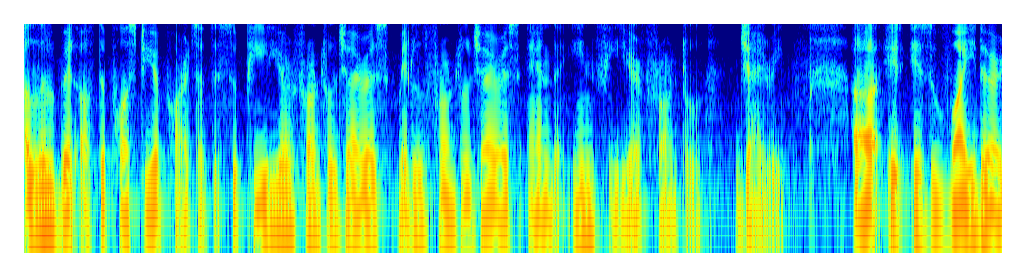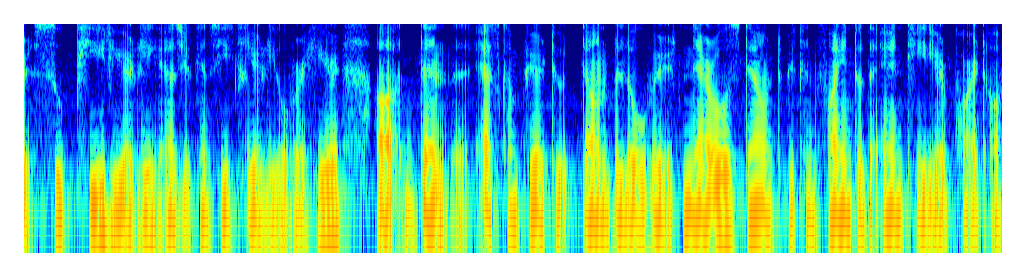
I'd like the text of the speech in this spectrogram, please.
a little bit of the posterior parts of the superior frontal gyrus, middle frontal gyrus, and the inferior frontal gyri. Uh, it is wider superiorly, as you can see clearly over here, uh, than uh, as compared to down below where it narrows down to be confined to the anterior part of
